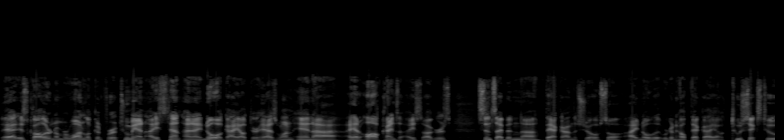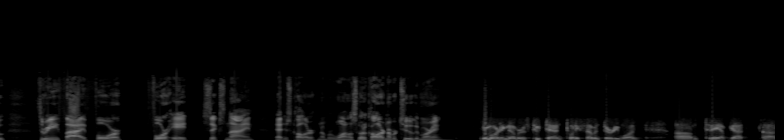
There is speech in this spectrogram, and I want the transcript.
That is caller number one looking for a two man ice tent, and I know a guy out there has one. And uh, I had all kinds of ice augers since I've been uh, back on the show, so I know that we're going to help that guy out. 262 354 4869. That is caller number one. Let's go to caller number two. Good morning. Good morning. Number is 210 2731. Um, today I've got uh,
